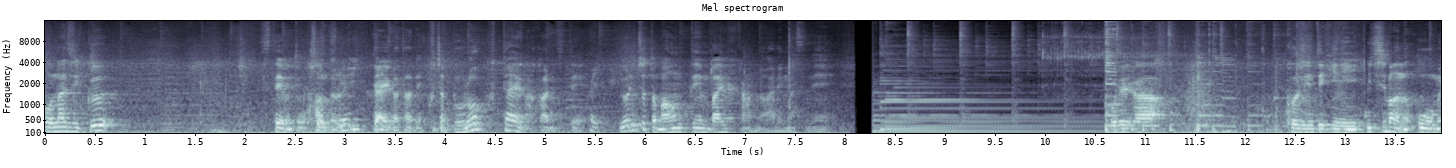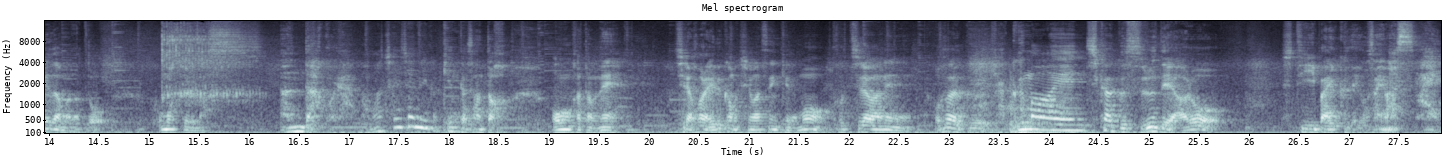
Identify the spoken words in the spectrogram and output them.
同じくステムとハンドル一体型で。こっちはブロックタイヤが書かれてて、はい。よりちょっとマウンテンバイク感がありますね。これが個人的に一番の大目玉だと思っておりますなんだこりゃママチャリじゃねえか健太さんと思う方もねちらほらいるかもしれませんけどもこちらはねおそらく100万円近くするであろうシティバイクでございます。はい。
